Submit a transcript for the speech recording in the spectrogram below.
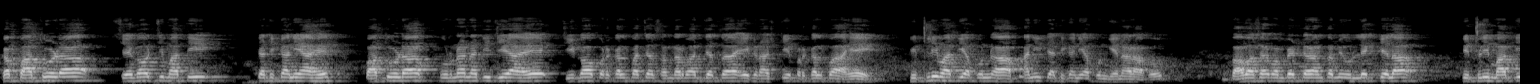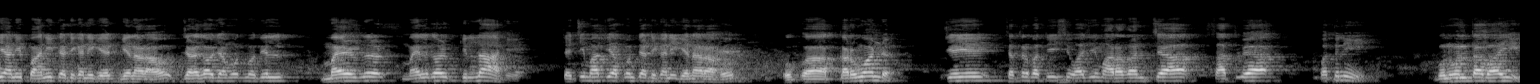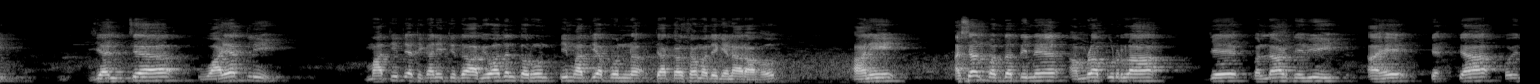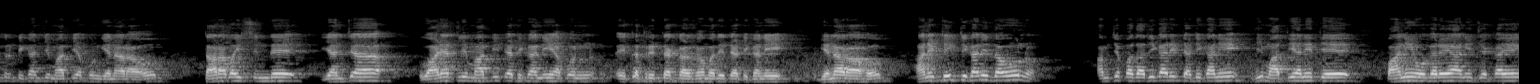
का पाचोडा शेगावची माती त्या ठिकाणी आहे. पातुर्डा पूर्णा नदी जी आहे जिगाव प्रकल्पाच्या संदर्भात ज्याचा एक राष्ट्रीय प्रकल्प आहे. तिथली माती आपण पाणी त्या ठिकाणी आपण घेणार आहोत. बाबासाहेब आंबेडकरांचा मी उल्लेख केला. तिथली माती आणि पाणी त्या ठिकाणी घे घेणार आहोत. जळगाव जामोदमधील मैलगड मैलगड किल्ला आहे. त्याची माती आपण त्या ठिकाणी घेणार आहोत. करवंड जे छत्रपती शिवाजी महाराजांच्या सातव्या पत्नी गुणवंताबाई यांच्या वाड्यातली माती त्या ठिकाणी तिथं अभिवादन करून ती माती आपण त्या कळसामध्ये घेणार आहोत. आणि अशाच पद्धतीने अमळापूरला जे बल्लाळ देवी आहे त्या त्या पवित्र ठिकाणची माती आपण घेणार आहोत. ताराबाई शिंदे यांच्या वाड्यातली माती त्या ठिकाणी आपण एकत्रित त्या कळसामध्ये त्या ठिकाणी घेणार आहोत. आणि ठिकठिकाणी जाऊन आमचे पदाधिकारी त्या ठिकाणी ही माती आणि ते पाणी वगैरे आणि जे काही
